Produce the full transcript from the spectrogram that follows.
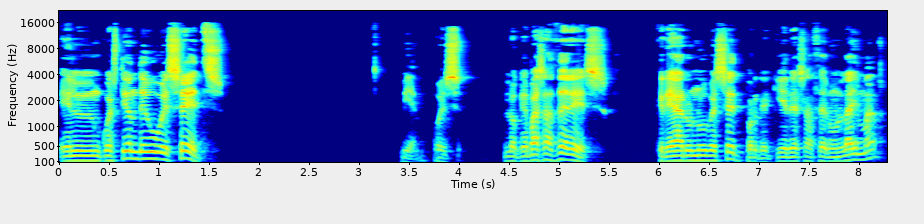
En cuestión de VSets, bien, pues lo que vas a hacer es crear un VSet porque quieres hacer un line map.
